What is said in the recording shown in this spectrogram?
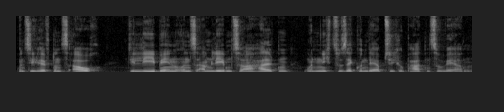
Und sie hilft uns auch, die Liebe in uns am Leben zu erhalten und nicht zu Sekundärpsychopathen zu werden.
